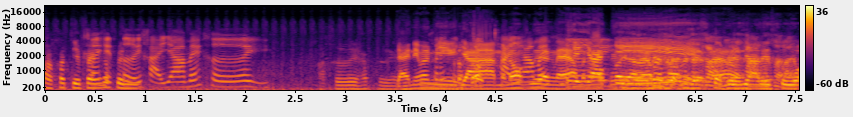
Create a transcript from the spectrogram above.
อะก็เจ๊แฟเคงยก็เห็นเป็นเตยขายยาไหมเคย อะเคยครับเคยแต่อันนี้มันมีเคยยามันนอกเรื่องแล้วไม่ใช่ยามันนอกเรื่องจริงแล้วไม่แต่แต่เป็นยาในตัว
